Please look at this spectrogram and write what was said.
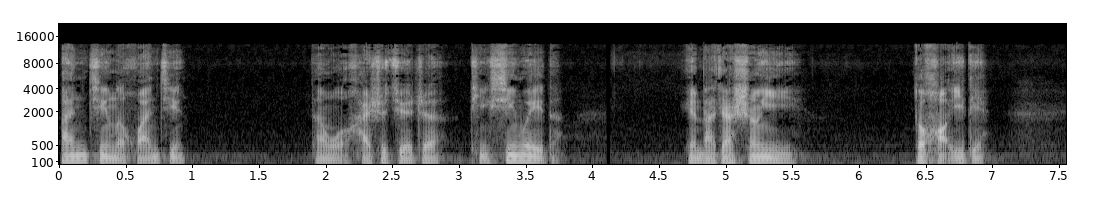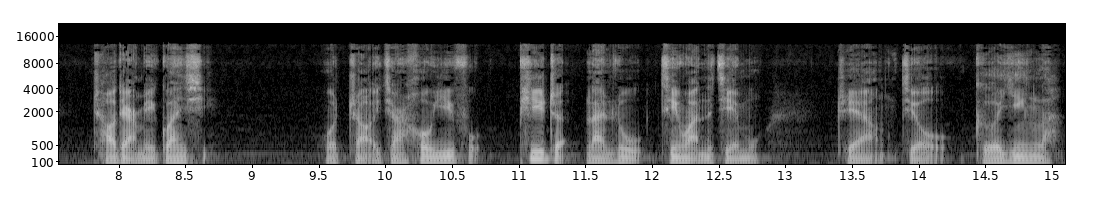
安静的环境，但我还是觉着挺欣慰的。愿大家生意都好一点，吵点没关系。我找一件厚衣服披着来录今晚的节目，这样就隔音了。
